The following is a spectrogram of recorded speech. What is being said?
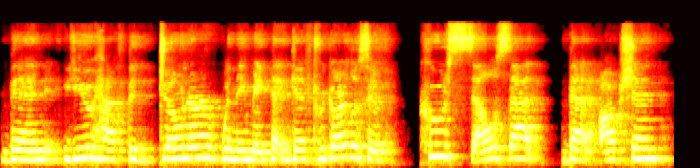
then you have the donor when they make that gift, regardless of who sells that that option,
